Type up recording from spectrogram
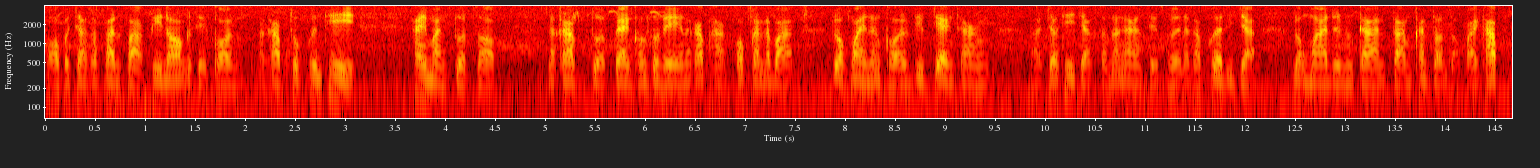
ขอประชาสัมพันธ์ฝากพี่น้องเกษตรกรนะครับ ทุกพื้นที่ให้มันตรวจสอบนะครับ ตรวจแปลงของตนเองนะครับ หากพบการระบาดโรคไหม้นั้นขอรีบแจ้งทาง เจ้าที่จากสำนักงานเกษตรอำเภอนะครับ เพื่อที่จะลงมาดำเนินการตามขั้นตอนต่อไปครับ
